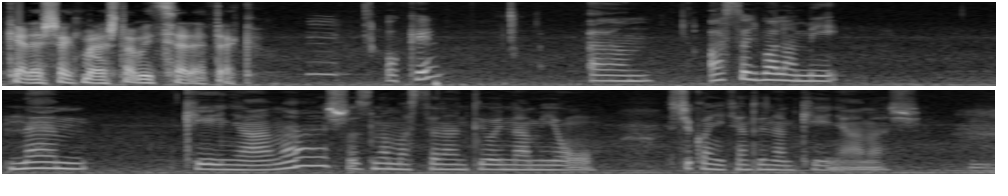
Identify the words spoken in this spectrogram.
keresek mást, amit szeretek. Oké. Okay. Um, az, hogy valami nem kényelmes, az nem azt jelenti, hogy nem jó. Ez csak annyit jelent, hogy nem kényelmes. Uh-huh.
